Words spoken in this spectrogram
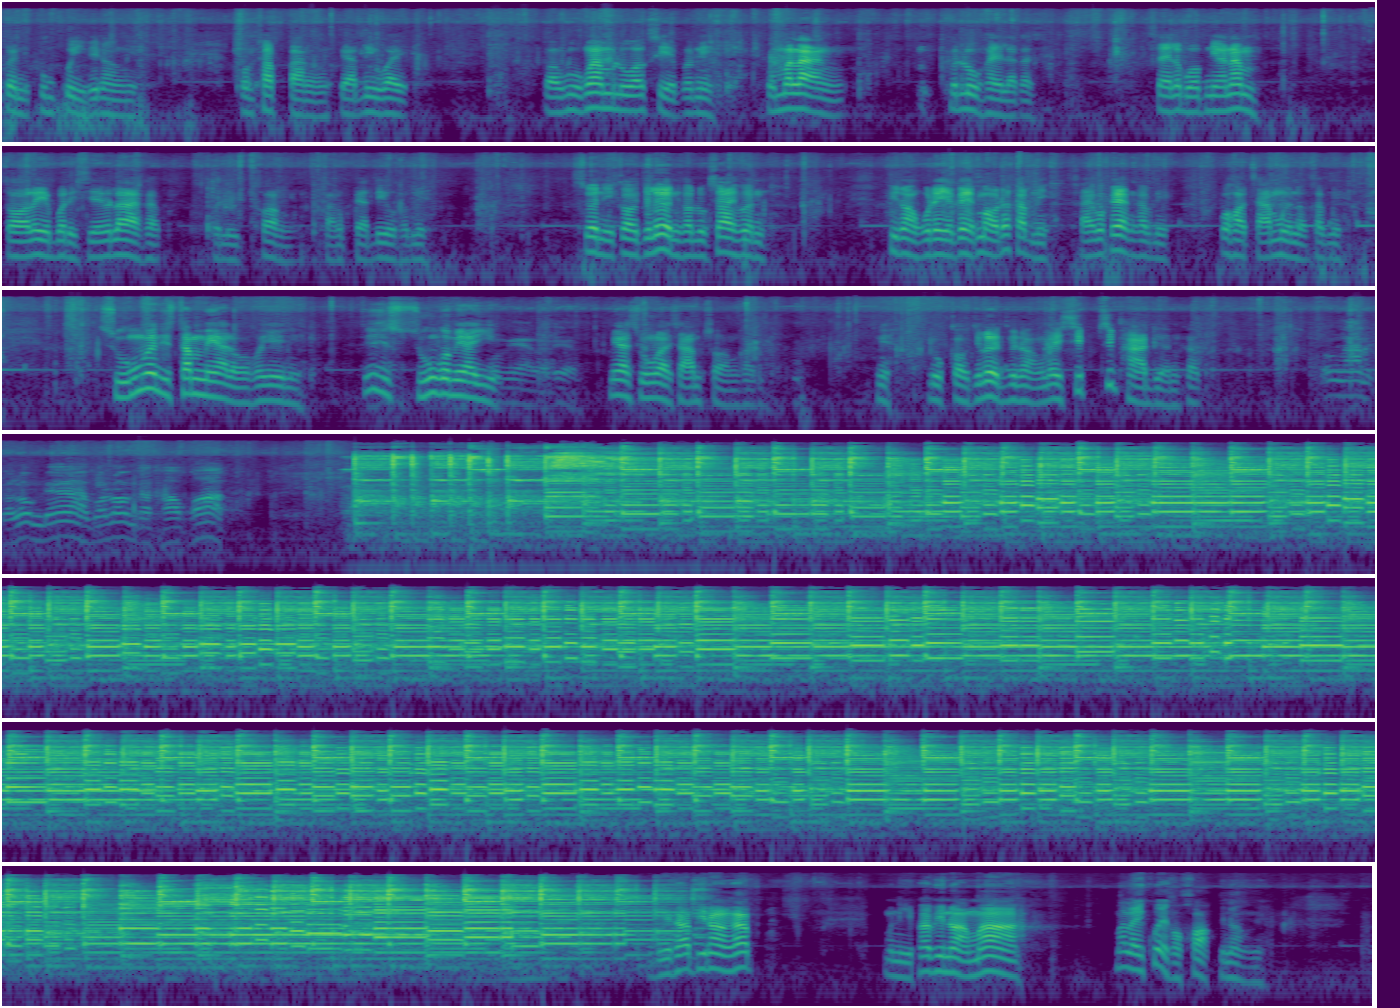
เพื่อนที่ปุ่มปุ๋ยพี่น้องนี่ผมทับปังแปดริ้วไว้กองลูกมามันรูอักเสียบครับนี่ ผมมาล้างเพื่อลูกให้แล้วก็ใส่ระบบเหนียวน้ำต่อเลยบริเสียเวลาครับผลิตท่องปังแปดริ้วครับนี่ส่วนนี้ก็เจริญครับลูกชายเพื่อนพี่น้องผู้ใดอยากได้เมาเด้อครับนี่ขายบ่แพงครับนี่บ่หอดสามหมื่นหรอกครับนี่สูงเมื่อที่ทำแม่หรอพ่อเยนี่นี่สิสูงกว่าแม่อีกแม่ละเด้อแม่สูงร้อยสามสองครับนี่ลูกเก่าเจริญพี่น้องได้สิบสิบห้าเดือนครับล งน้ำก็ลงเด้อบ่ลงก็เข้าคอก พี่น้องครับวันนี้พาพี่น้องมามาไล่กล้วยเขาคอกพี่น้องนี่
